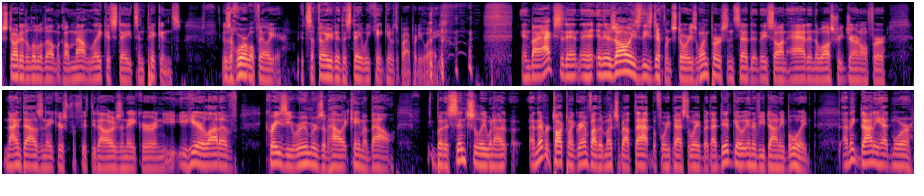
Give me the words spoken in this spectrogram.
started a little development called Mountain Lake Estates in Pickens. It was a horrible failure. It's a failure to this day. We can't give the property away. and by accident, and, and there's always these different stories. One person said that they saw an ad in the Wall Street Journal for 9,000 acres for $50 an acre. And you, you hear a lot of crazy rumors of how it came about but essentially when i i never talked to my grandfather much about that before he passed away but i did go interview donnie boyd i think donnie had more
